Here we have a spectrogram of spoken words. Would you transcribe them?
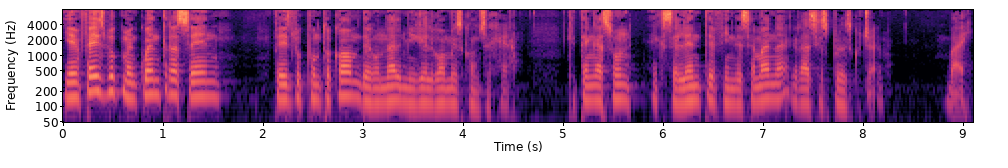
y en Facebook me encuentras en facebook.com diagonal Miguel Gómez Consejero. Que tengas un excelente fin de semana. Gracias por escucharme. Bye.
